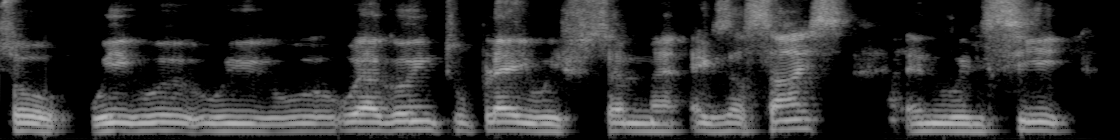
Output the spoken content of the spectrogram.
So we, we, we, we are going to play with some exercise and we'll see, uh,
